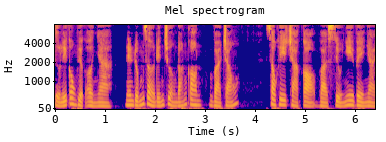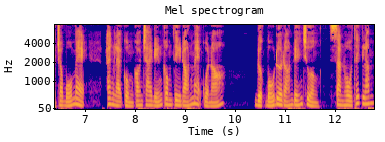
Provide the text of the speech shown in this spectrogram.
xử lý công việc ở nhà, Nên đúng giờ đến trường đón con và cháu. Sau khi trả cỏ và xỉu nhi về nhà cho bố mẹ, Anh lại cùng con trai đến công ty đón mẹ của nó. Được bố đưa đón đến trường, San hô thích lắm.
